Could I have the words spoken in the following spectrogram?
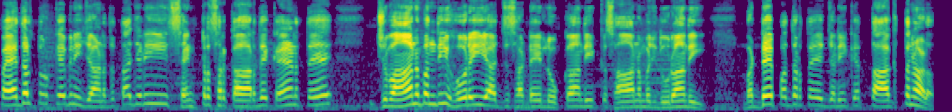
ਪੈਦਲ ਤੁਰ ਕੇ ਵੀ ਨਹੀਂ ਜਾਣ ਦਿੱਤਾ, ਜਿਹੜੀ ਸੈਂਟਰ ਸਰਕਾਰ ਦੇ ਕਹਿਣ ਤੇ ਜਵਾਨਬੰਦੀ ਹੋ ਰਹੀ ਅੱਜ ਸਾਡੇ ਲੋਕਾਂ ਦੀ, ਕਿਸਾਨ ਮਜ਼ਦੂਰਾਂ ਦੀ, ਵੱਡੇ ਪੱਧਰ ਤੇ ਜਾਣੀ ਕਿ ਤਾਕਤ ਨਾਲ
